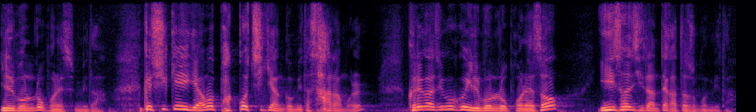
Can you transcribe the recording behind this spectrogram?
일본으로 보냈습니다. 그 쉽게 얘기하면 바꿔치기 한 겁니다. 사람을. 그래가지고 그 일본으로 보내서 이선실한테 갖다 준 겁니다.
